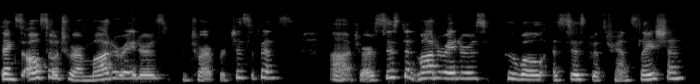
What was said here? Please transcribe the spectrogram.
Thanks also to our moderators, to our participants, uh, to our assistant moderators who will assist with translation.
